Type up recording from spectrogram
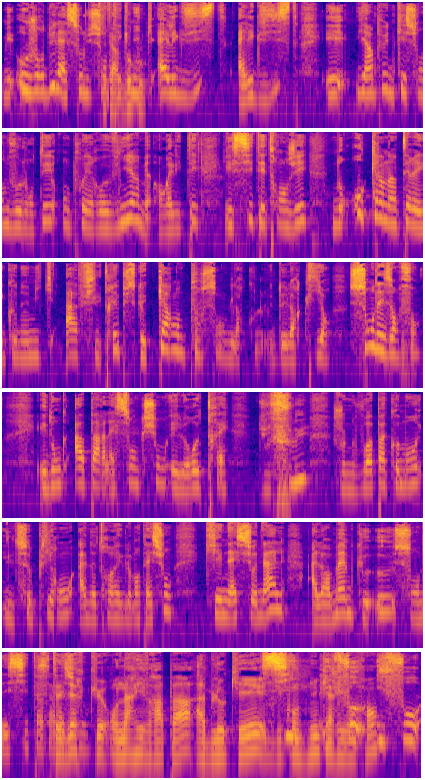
Mais aujourd'hui, la solution technique, elle existe, elle existe. Et il y a un peu une question de volonté. On pourrait y revenir, mais en réalité, les sites étrangers n'ont aucun intérêt économique à filtrer puisque 40% de leurs, de leurs clients sont des enfants. Et donc, à part la sanction et le retrait du flux, je ne vois pas comment ils se plieront à notre réglementation qui est nationale, alors même que eux sont des sites internationaux. C'est-à-dire qu'on n'arrivera pas à bloquer du contenu qui arrive faut, en France Il faut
